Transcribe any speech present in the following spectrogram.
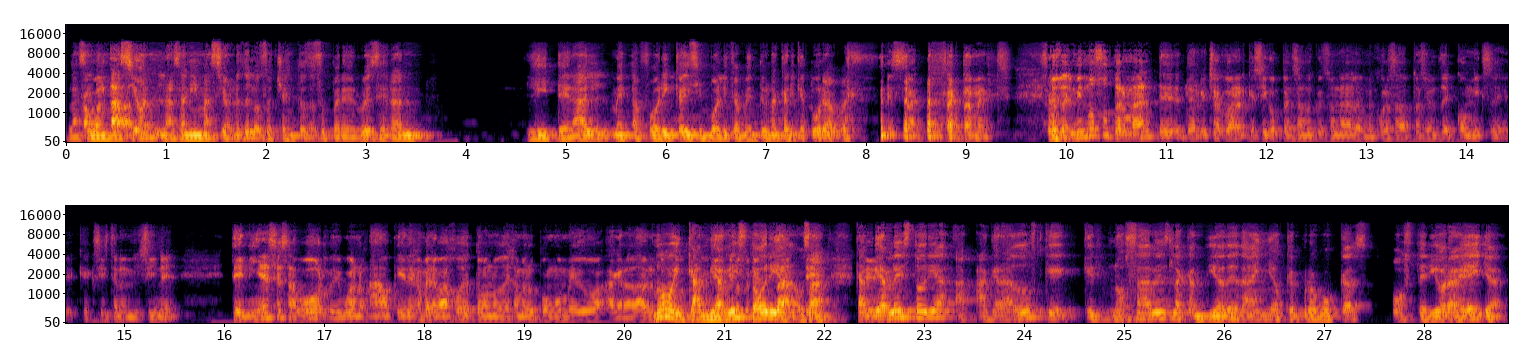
Las, animación, las animaciones de los ochentas de superhéroes eran literal, metafórica y simbólicamente una caricatura, güey. exactamente. Entonces, el mismo Superman de, Richard Donner, que sigo pensando que es una de las mejores adaptaciones de cómics eh, que existen en el cine, tenía ese sabor de, bueno, ah, ok, déjame bajo de tono, déjame lo pongo medio agradable. No, y cambiar la historia, o sea, cambiar la historia a, grados que, que, no sabes la cantidad de daño que provocas posterior a ella.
